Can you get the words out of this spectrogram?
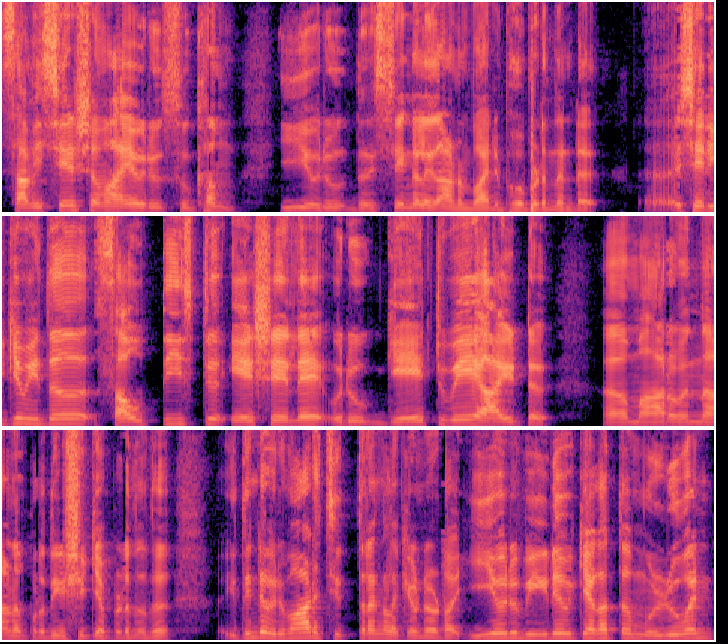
സവിശേഷമായ ഒരു സുഖം ഈ ഒരു ദൃശ്യങ്ങൾ കാണുമ്പോൾ അനുഭവപ്പെടുന്നുണ്ട്. ശരിക്കും ഇത് സൗത്ത് ഈസ്റ്റ് ഏഷ്യയിലെ ഒരു ഗേറ്റ് വേ ആയിട്ട് മാറുമെന്നാണ് പ്രതീക്ഷിക്കപ്പെടുന്നത്. ഇതിന്റെ ഒരുപാട് ചിത്രങ്ങളൊക്കെ ഉണ്ട് കേട്ടോ. ഈ ഒരു വീഡിയോയ്ക്കകത്ത് മുഴുവൻ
